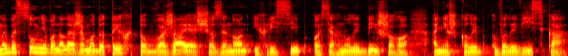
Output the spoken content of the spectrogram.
Ми без сумніву належимо до тих, хто вважає, що Зенон і Хрісіп осягнули більшого, аніж коли б вели війська,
